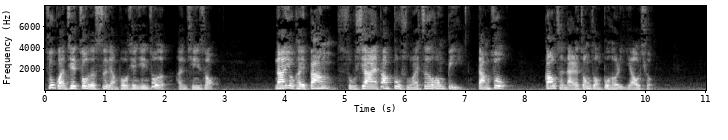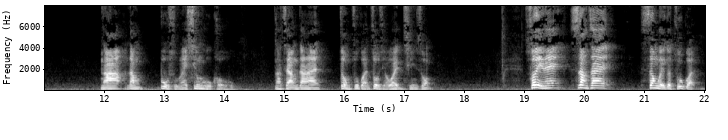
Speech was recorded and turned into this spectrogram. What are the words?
主管却做的是两波千斤，做的很轻松。那又可以帮属下、帮部属来遮风避雨，挡住高层来的种种不合理要求。那让部属呢心服口服。那这样当然，这种主管做起来会很轻松。所以呢，实际上在身为一个主管，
